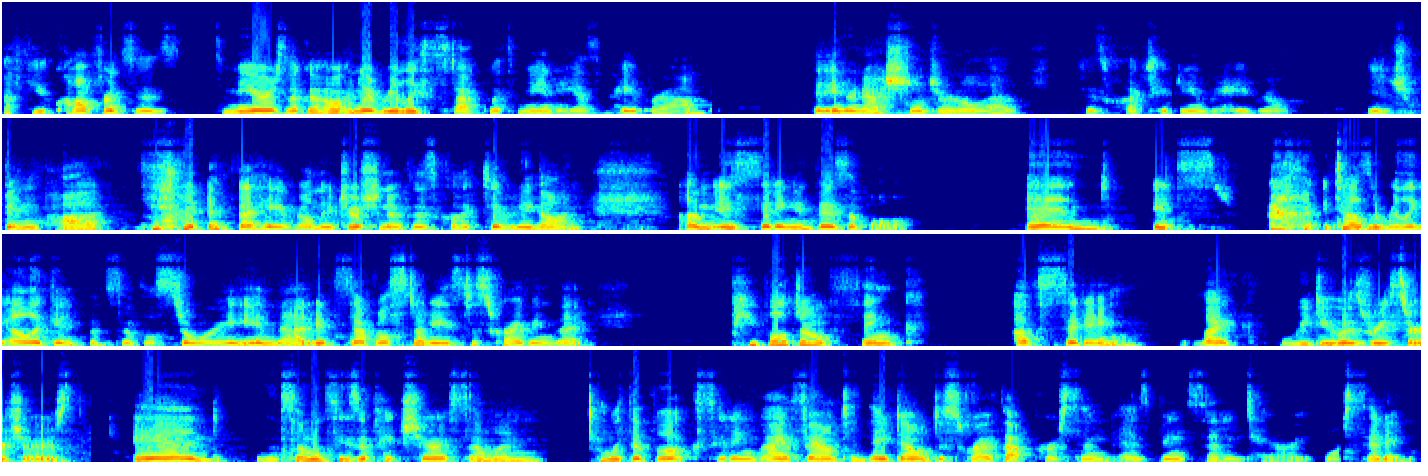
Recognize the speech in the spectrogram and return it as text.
a few conferences some years ago, and it really stuck with me. And he has a paper out, the International Journal of Physical Activity and Behavioral BINPOT, Behavioral Nutrition and Physical Activity on, um, is sitting invisible. And it's it tells a really elegant but simple story in that it's several studies describing that people don't think of sitting like we do as researchers. And when someone sees a picture of someone with a book sitting by a fountain, they don't describe that person as being sedentary or sitting.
